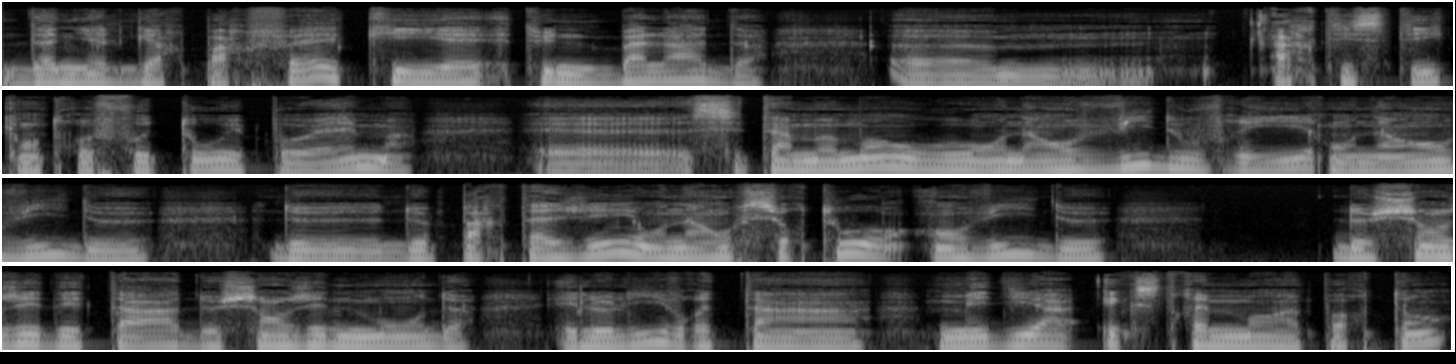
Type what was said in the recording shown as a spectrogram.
Daniel Garparfait, qui est une balade artistique entre photos et poèmes. Euh, c'est un moment où on a envie d'ouvrir, on a envie de, de, de, partager, on a surtout envie de, de changer d'état, de changer de monde. Et le livre est un média extrêmement important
